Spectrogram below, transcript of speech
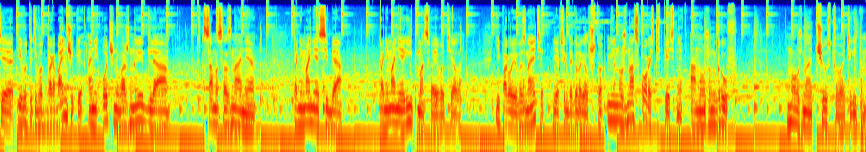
Музыке и вот эти вот барабанчики, они очень важны для самосознания, понимания себя, понимания ритма своего тела. И порой, вы знаете, я всегда говорил, что не нужна скорость в песне, а нужен грув. Нужно чувствовать ритм.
